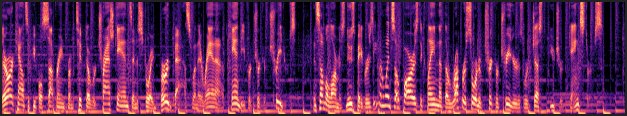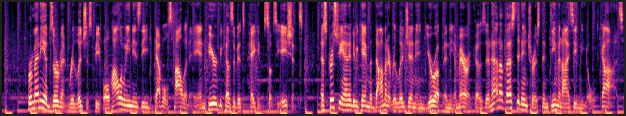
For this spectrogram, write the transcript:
There are accounts of people suffering from tipped over trash cans and destroyed bird baths when they ran out of candy for trick or treaters. And some alarmist newspapers even went so far as to claim that the rougher sort of trick or treaters were just future gangsters. For many observant religious people, Halloween is the devil's holiday and feared because of its pagan associations. As Christianity became the dominant religion in Europe and the Americas, it had a vested interest in demonizing the old gods.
